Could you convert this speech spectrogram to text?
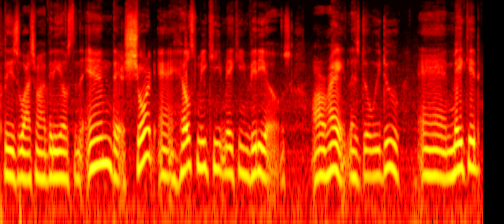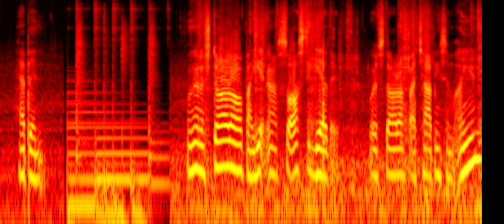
Please watch my videos to the end. They're short and it helps me keep making videos. Alright, let's do what we do and make it happen. We're going to start off by getting our sauce together. We're going to start off by chopping some onion.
